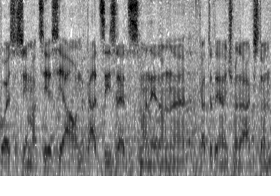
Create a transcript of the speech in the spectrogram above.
ko es esmu iemācījies jaunu, kādas izredzes man ir un katru dienu viņš man raksta. Un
